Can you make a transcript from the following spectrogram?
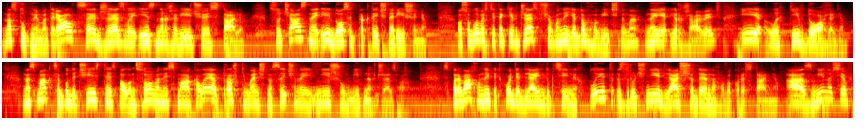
Наступний матеріал це джезви із нержавіючої сталі. Сучасне і досить практичне рішення. Особливості таких джезв, що вони є довговічними, не іржавіють і легкі в догляді. На смак це буде чистий, збалансований смак, але трошки менш насичений, ніж у мідних джезвах. З переваг вони підходять для індукційних плит, зручні для щоденного використання. А з мінусів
